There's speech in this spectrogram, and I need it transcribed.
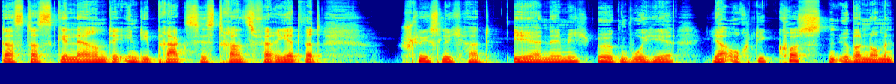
dass das Gelernte in die Praxis transferiert wird. Schließlich hat er nämlich irgendwoher ja auch die Kosten übernommen.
